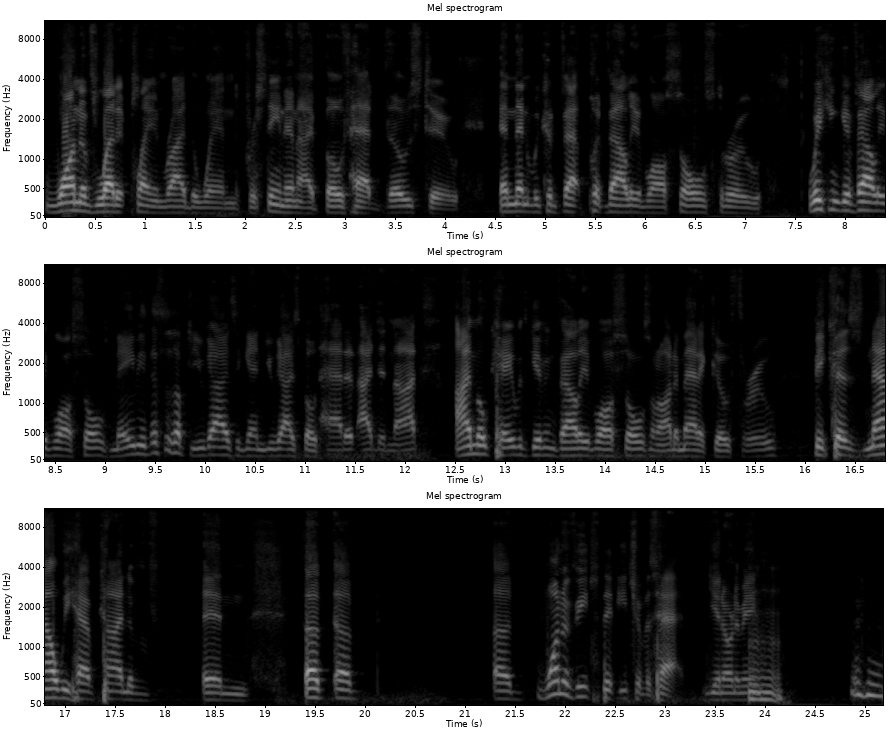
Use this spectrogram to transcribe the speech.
one of Let It Play and Ride the Wind. Christina and I both had those two, and then we could va- put Valley of Lost Souls through. We can give Valley of Lost Souls. Maybe this is up to you guys. Again, you guys both had it. I did not. I'm okay with giving Valley of Lost Souls an automatic go through because now we have kind of an a, one of each that each of us had. You know what I mean? Mhm. hmm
